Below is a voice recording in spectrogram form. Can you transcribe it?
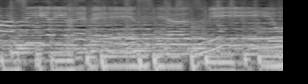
Fazia irreverências mil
